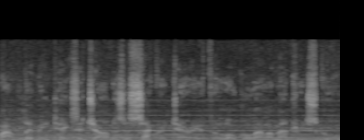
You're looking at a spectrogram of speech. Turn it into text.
While Libby takes a job as a secretary at the local elementary school.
